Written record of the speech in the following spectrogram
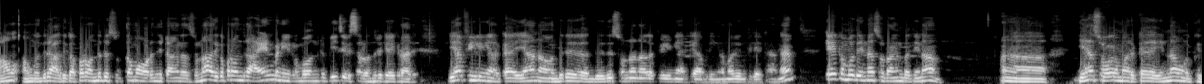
அவங்க அவங்க வந்துட்டு அதுக்கப்புறம் வந்துட்டு சுத்தமா உடஞ்சிட்டாங்கன்னு சொன்னா அதுக்கப்புறம் வந்து அயன் பண்ணி ரொம்ப வந்துட்டு பீச் விசால் வந்துட்டு கேட்கறாரு ஏன் ஃபீலிங்கா இருக்கா? ஏன் நான் வந்துட்டு அந்த இது சொன்னனால ஃபீலிங்கா இருக்கேன் அப்படிங்கிற மாதிரி வந்து கேட்கறாங்க கேட்கும்போது என்ன சொல்றாங்கன்னு பாத்தீங்கன்னா ஏன் சோகமா இருக்க? என்ன உனக்கு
